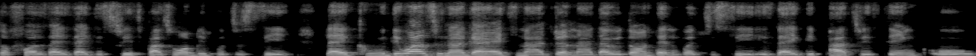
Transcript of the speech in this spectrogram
of us that is like the sweet part we want people to see. Like the ones we now get writing our journal that we don't want anybody to see is like the part we think, oh,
